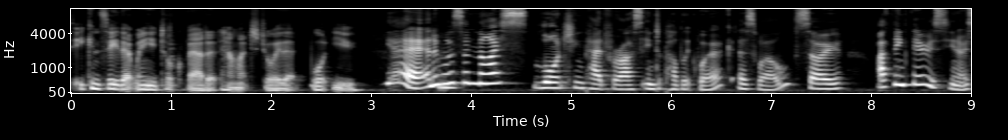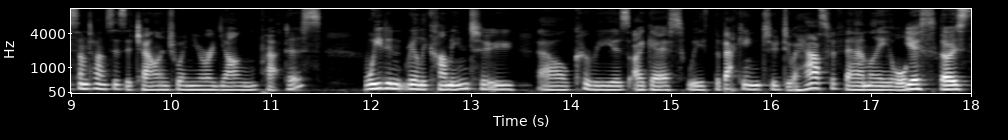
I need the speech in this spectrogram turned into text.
You can see that when you talk about it, how much joy that brought you. Yeah, and it was a nice launching pad for us into public work as well. So I think there is, you know, sometimes there's a challenge when you're a young practice. We didn't really come into our careers, I guess, with the backing to do a house for family or Yes. those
